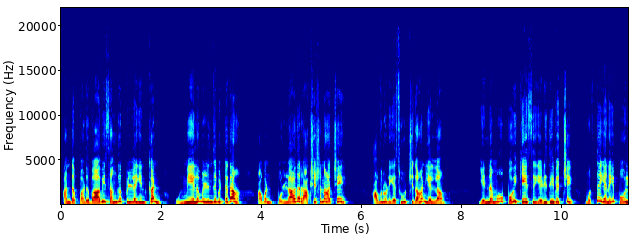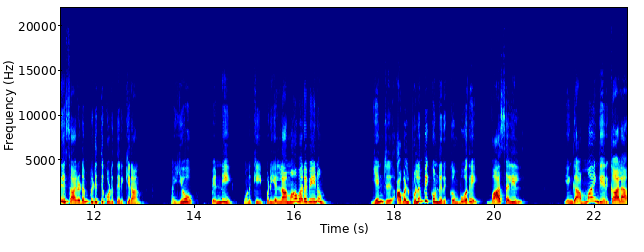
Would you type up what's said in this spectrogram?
அந்த படுபாவி சங்கு பிள்ளையின் கண் உண்மையிலும் இழுந்துவிட்டதா? அவன் பொல்லாத ராட்சசனாச்சே. அவனுடைய சூழ்ச்சிதான் எல்லாம். என்னமோ பொய்க்கேசு எழுதி வச்சு முத்தையனை போலீசாரிடம் பிடித்து கொடுத்திருக்கிறான். ஐயோ பெண்ணே உனக்கு இப்படியெல்லாமா வரவேணும்? என்று அவள் புலம்பிக் கொண்டிருக்கும் போதே வாசலில் எங்க அம்மா இங்க இருக்காளா?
